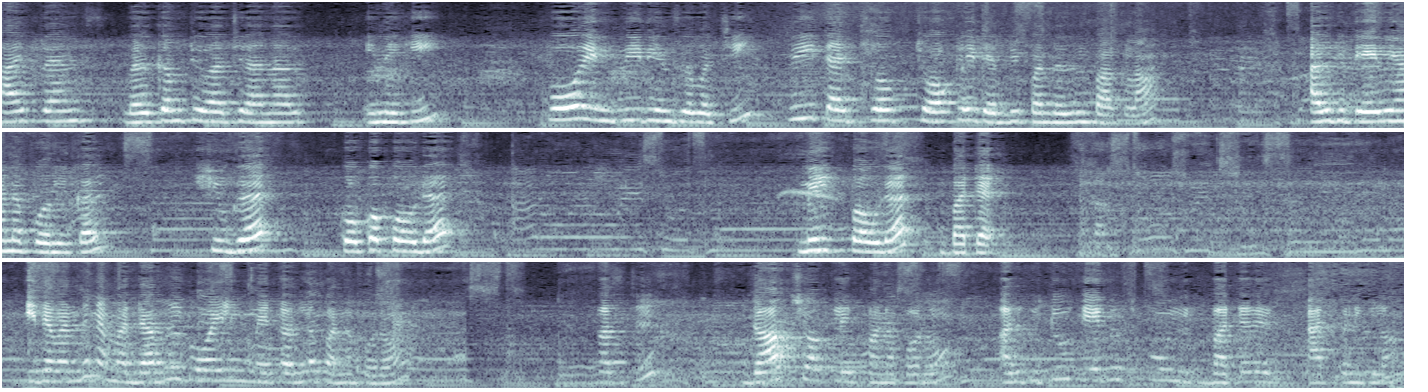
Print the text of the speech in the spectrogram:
Hi friends welcome to our channel இன்னைக்கு ஃபோர் இன்க்ரீடியன்ஸை வச்சு த்ரீ டைப்ஸ் ஆஃப் சாக்லேட் எப்படி பண்ணுறதுன்னு பார்க்கலாம். அதுக்கு தேவையான பொருட்கள் sugar cocoa powder milk powder butter இதை வந்து நம்ம டபுள் பாயிலிங் மெத்தடில் பண்ண போகிறோம் ஃபஸ்ட்டு டார்க் சாக்லேட் பண்ண போகிறோம் அதுக்கு டூ டேபிள் ஸ்பூன் பட்டர் ஆட் பண்ணிக்கலாம்.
